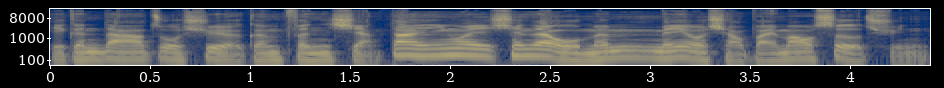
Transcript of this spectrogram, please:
也跟大家做 share 跟分享。但因为现在我们没有小白猫社群，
